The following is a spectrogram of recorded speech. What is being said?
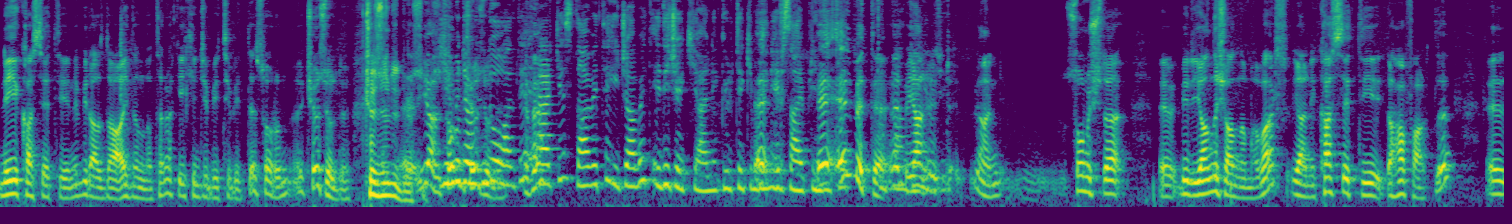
neyi kastettiğini biraz daha aydınlatarak ikinci bir tweetle sorun e, çözüldü. Çözüldü E, diyorsunuz. Yani sorun 24'ünde çözüldü. o halde Efendim? herkes davete icabet edecek yani Gültekin Bey'in E, ev E, sahipliğindeki elbette. toplantıya El- yani gelecek. yani sonuçta e, bir yanlış anlama var. Yani kastettiği daha farklı. E,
